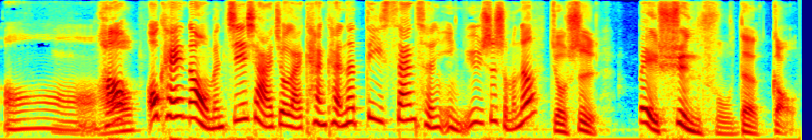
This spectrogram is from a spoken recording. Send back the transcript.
哦。好，好，OK，那我们接下来就来看看那第三层隐喻是什么呢？就是被驯服的狗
